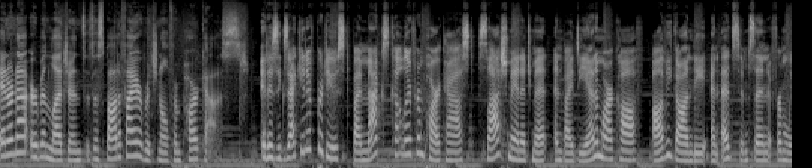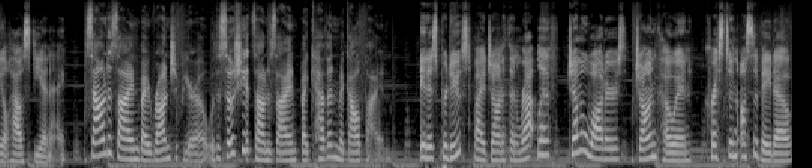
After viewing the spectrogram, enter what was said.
Internet Urban Legends is a Spotify original from Parcast. It is executive produced by Max Cutler from Parcast, Slash Management, and by Deanna Markoff, Avi Gandhi, and Ed Simpson from Wheelhouse DNA. Sound design by Ron Shapiro, with associate sound design by Kevin McAlpine. It is produced by Jonathan Ratliff, Gemma Waters, John Cohen, Kristen Acevedo,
